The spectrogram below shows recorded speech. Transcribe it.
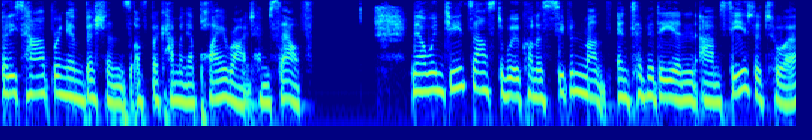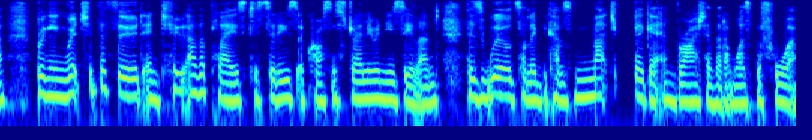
but he's harboring ambitions of becoming a playwright himself. Now, when Jed's asked to work on a seven month Antipodean um, theatre tour, bringing Richard III and two other plays to cities across Australia and New Zealand, his world suddenly becomes much bigger and brighter than it was before.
